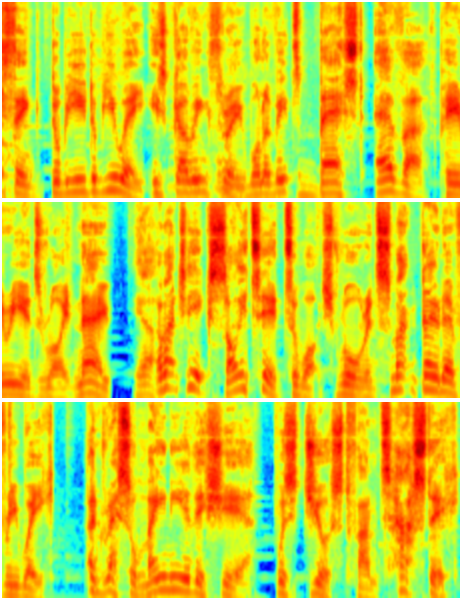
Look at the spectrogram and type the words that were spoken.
I think WWE is going through one of its best ever periods right now. Yeah. I'm actually excited to watch Raw and SmackDown every week, and WrestleMania this year was just fantastic.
